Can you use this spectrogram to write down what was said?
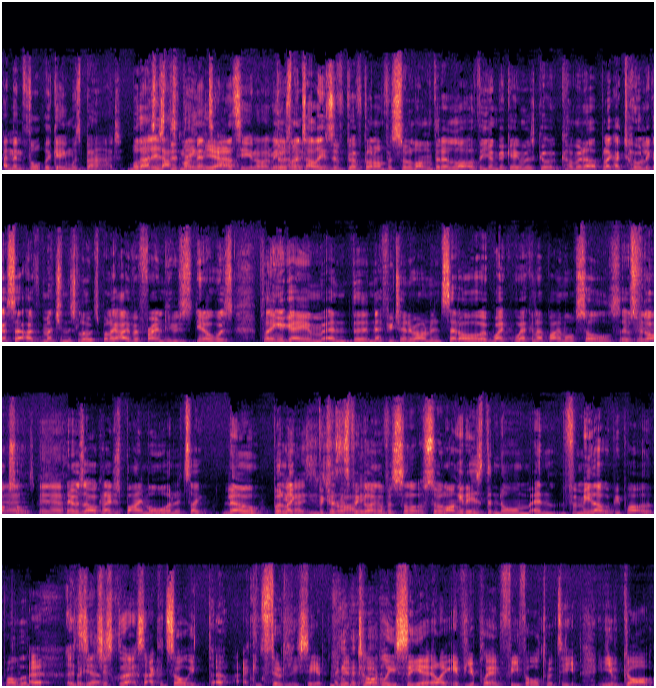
and then thought the game was bad. Well, that that's, that's the my thing. mentality. You know what I mean? Those Like- mentalities have, have gone on for so long that a lot of the younger gamers go coming up. Like I totally, like I said, I've mentioned this loads, but like I have a friend who's you know was playing a game and the nephew turned around and said, "Oh, why, where can I buy more souls?" It was for Dark Souls, yeah. and it was like, "Oh, can I just buy more?" And it's like, no, but Yeah, like you because it's been going on for so, so long, it is the norm, and for me that would be part of the problem. Uh, But it's, yeah. it's just that I can totally, oh, I can totally see it. I can totally see it. Like if you're playing FIFA Ultimate Team and you've got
